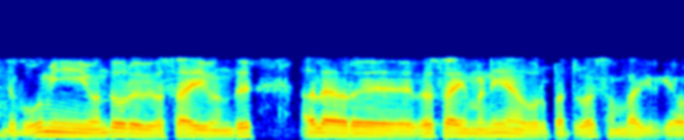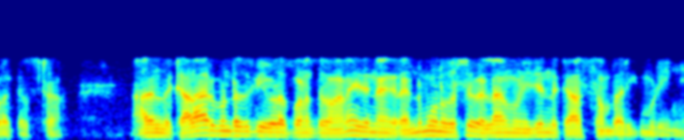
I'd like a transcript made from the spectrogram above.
இந்த பூமி வந்து ஒரு விவசாயி வந்து அதில் ஒரு விவசாயம் பண்ணி ஒரு பத்து ரூபா சம்பாதிக்கிறதுக்கு எவ்வளோ கஷ்டம்? அதில் இந்த கலார் பண்ணுறதுக்கு இவ்வளோ பணத்தை வாங்கினா இது நாங்கள் ரெண்டு மூணு வருஷம் வெள்ளாமை பண்ணி இந்த காசு சம்பாதிக்க முடியுங்க.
